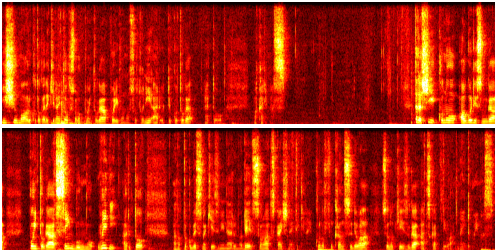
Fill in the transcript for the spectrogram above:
一周回ることができないと、そのポイントがポリゴンの外にあるということが、えっと、わかります。ただし、このアルゴリスムが、ポイントが線分の上にあると、あの特別なケースになるので、その扱いしないといけない。この関数では、そのケースが扱ってはないと思います。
